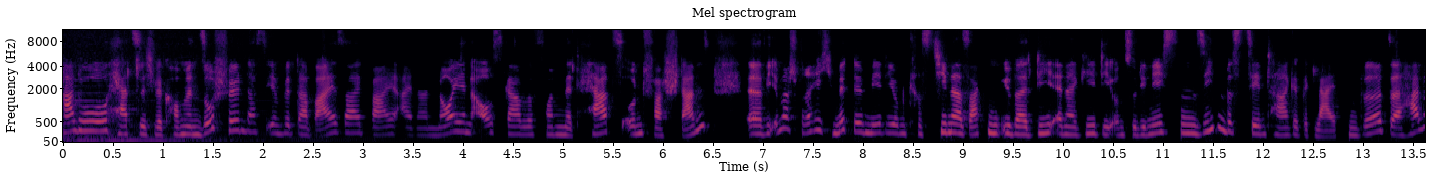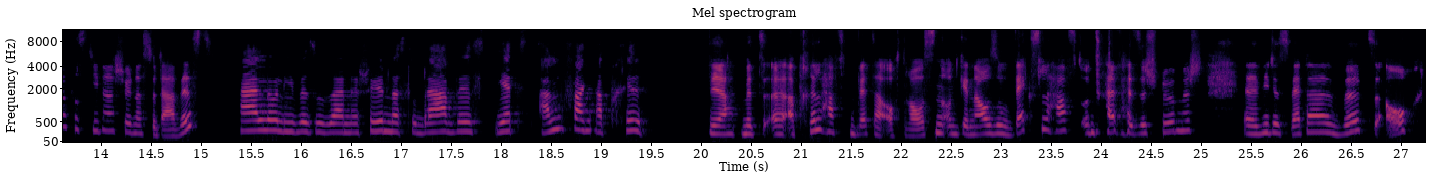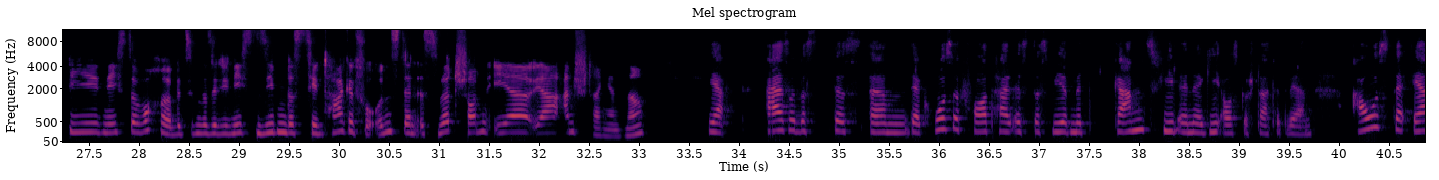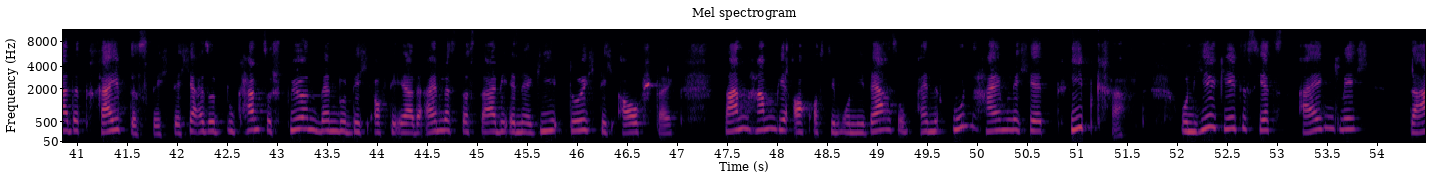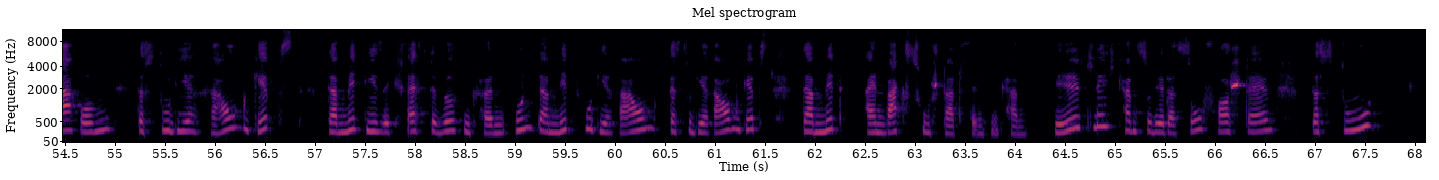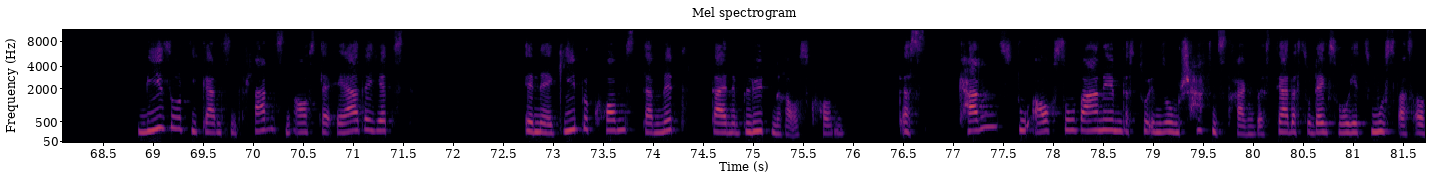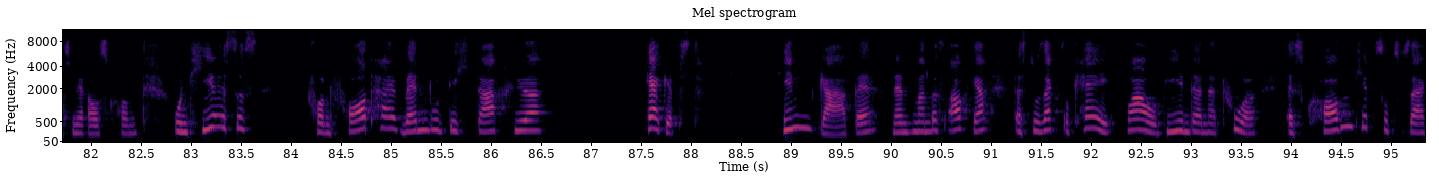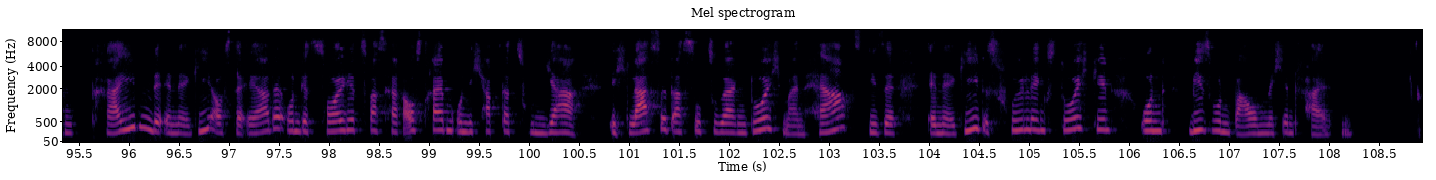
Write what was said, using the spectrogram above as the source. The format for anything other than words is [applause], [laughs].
Hallo, herzlich willkommen. So schön, dass ihr mit dabei seid bei einer neuen Ausgabe von Mit Herz und Verstand. Äh, wie immer spreche ich mit dem Medium Christina Sacken über die Energie, die uns so die nächsten sieben bis zehn Tage begleiten wird. Äh, hallo Christina, schön, dass du da bist. Hallo, liebe Susanne, schön, dass du da bist. Jetzt Anfang April. Ja, mit äh, aprilhaftem Wetter auch draußen und genauso wechselhaft und [laughs] teilweise stürmisch äh, wie das Wetter wird auch die nächste Woche beziehungsweise die nächsten sieben bis zehn Tage für uns, denn es wird schon eher ja anstrengend, ne? Ja, also das, das, ähm, der große Vorteil ist, dass wir mit ganz viel Energie ausgestattet werden aus der Erde treibt es richtig. Ja, also du kannst es spüren, wenn du dich auf die Erde einlässt, dass da die Energie durch dich aufsteigt. Dann haben wir auch aus dem Universum eine unheimliche Triebkraft. Und hier geht es jetzt eigentlich darum, dass du dir Raum gibst, damit diese Kräfte wirken können und damit du dir Raum, dass du dir Raum gibst, damit ein Wachstum stattfinden kann. Bildlich kannst du dir das so vorstellen, dass du wieso die ganzen Pflanzen aus der Erde jetzt Energie bekommst, damit deine Blüten rauskommen. Das kannst du auch so wahrnehmen, dass du in so einem Schaffensdrang bist, ja, dass du denkst, oh, jetzt muss was aus mir rauskommen. Und hier ist es von Vorteil, wenn du dich dafür hergibst. Hingabe nennt man das auch, ja, dass du sagst, okay, wow, wie in der Natur. Es kommt jetzt sozusagen treibende Energie aus der Erde und jetzt soll jetzt was heraustreiben und ich habe dazu ein Ja. Ich lasse das sozusagen durch mein Herz, diese Energie des Frühlings durchgehen und wie so ein Baum mich entfalten.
